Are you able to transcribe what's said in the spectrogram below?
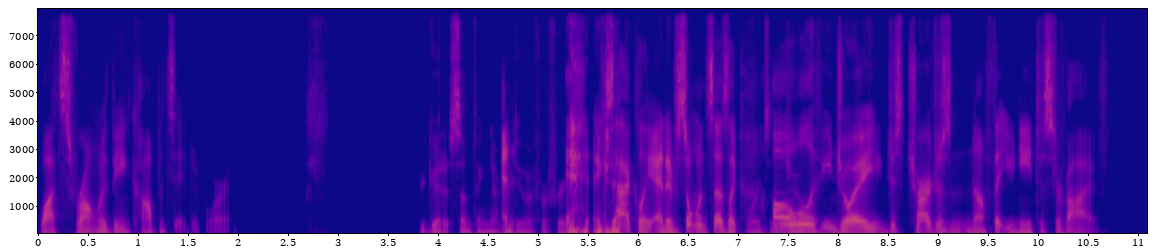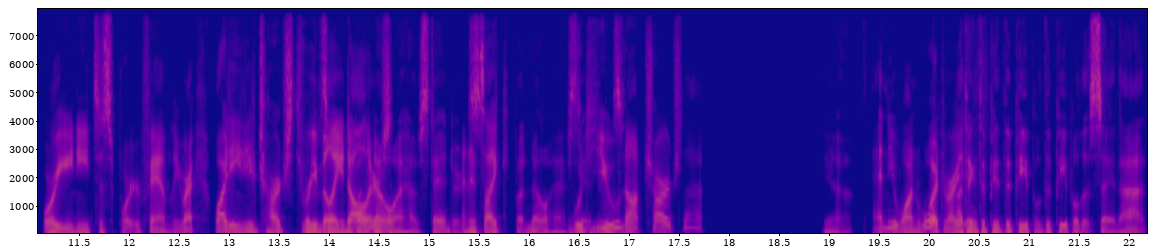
what's wrong with being compensated for it? You're good at something, never And- do it for free. exactly. And if someone says like, Words "Oh, well, if you enjoy it, just charge us enough that you need to survive, or you need to support your family, right? Why do you need to charge three million like, dollars?" No, I have standards. and it's like, but no, I have. would you not charge that? Yeah, Anyone would, right? I think If- the the people the people that say that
